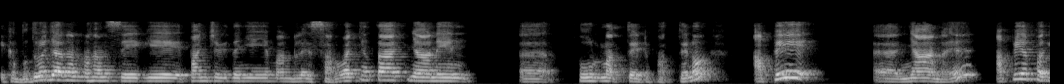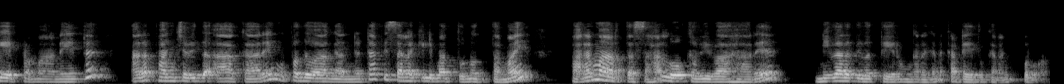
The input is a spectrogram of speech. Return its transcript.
ඒක බුදුරජාණන් වහන්සේගේ පංචවිධඤීය මණ්ඩලයේ ਸਰවඥතා ඥාණයෙන් පූර්ණත්වයටපත් වෙනවා. අපේ ඥාණය අපි අපගේ ප්‍රමාණයට අර පංචවිධ ආකාරයෙන් උපදවා ගන්නට අපි සැලකිලිමත් වුණොත් තමයි පරමාර්ථ සහ ලෝක විවාහාරය නිවැරදිව තේරුම් අරගෙන කටයුතු කරන්න පුළුවන්.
